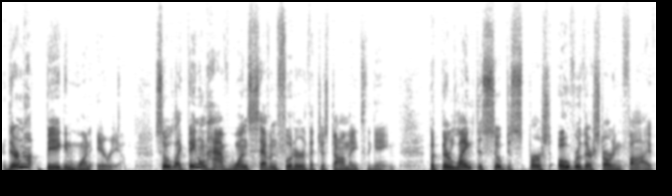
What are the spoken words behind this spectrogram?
they're not big in one area. So, like, they don't have one seven footer that just dominates the game. But their length is so dispersed over their starting five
